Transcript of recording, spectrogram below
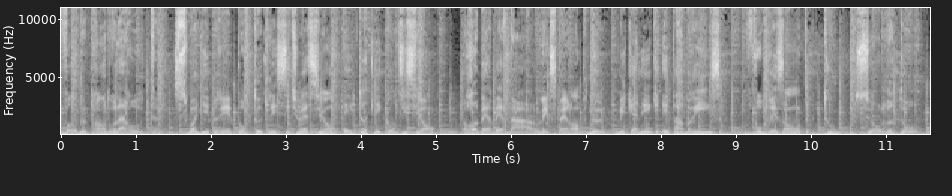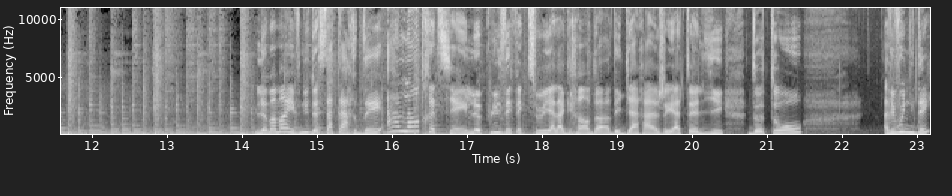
avant de prendre la route. Soyez prêts pour toutes les situations et toutes les conditions. Robert Bernard, l'expert en pneus, mécanique et pare-brise, vous présente tout sur l'auto. Le moment est venu de s'attarder à l'entretien le plus effectué à la grandeur des garages et ateliers d'auto. Avez-vous une idée?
